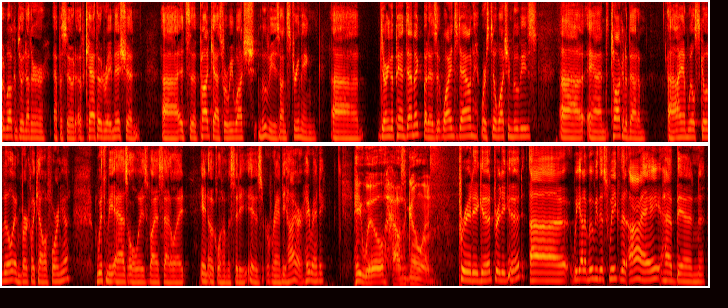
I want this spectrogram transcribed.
and welcome to another episode of Cathode Ray Mission. Uh, it's a podcast where we watch movies on streaming uh, during the pandemic, but as it winds down, we're still watching movies uh, and talking about them. Uh, I am Will Scoville in Berkeley, California. With me, as always, via satellite in Oklahoma City is Randy Heyer. Hey, Randy. Hey, Will, how's it going? Pretty good, pretty good. Uh, we got a movie this week that I have been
